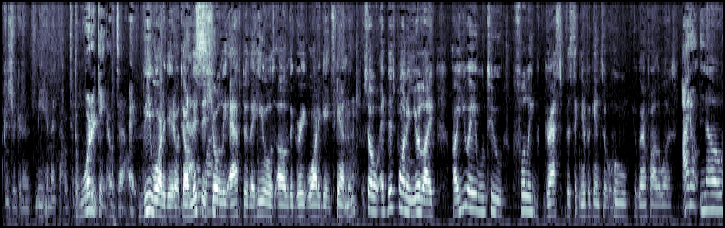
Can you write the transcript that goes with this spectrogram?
because you're going to meet him at the hotel, the Watergate Hotel. The Watergate Hotel. And this Yes. is shortly after the heels of the great Watergate scandal. Mm-hmm. So, at this point in your life, are you able to fully grasp the significance of who your grandfather was? I don't know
